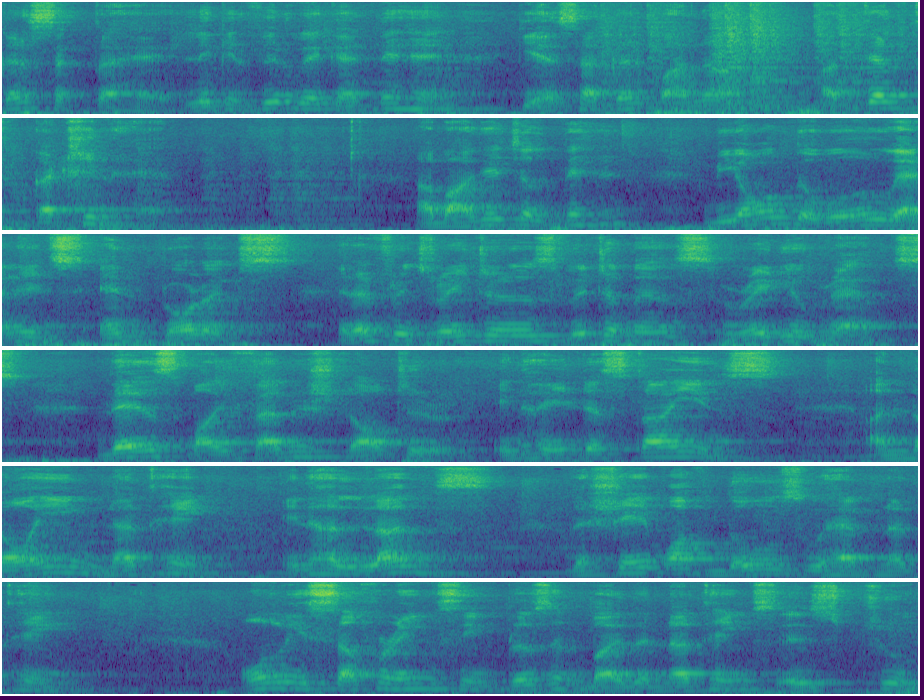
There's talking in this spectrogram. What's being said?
कर सकता है। लेकिन फिर वे कहते हैं कि ऐसा कर पाना अत्यंत कठिन है। अब आगे चलते हैं। Beyond the world and its end products refrigerators vitamin radiograms There's my famished daughter in her intestines, annoying nothing, in her lungs, the shame of those who have nothing. Only sufferings imprisoned by the nothings is true.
